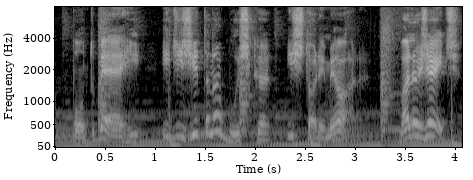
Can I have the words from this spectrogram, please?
e digita na busca História em Meia Hora. Valeu, gente!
